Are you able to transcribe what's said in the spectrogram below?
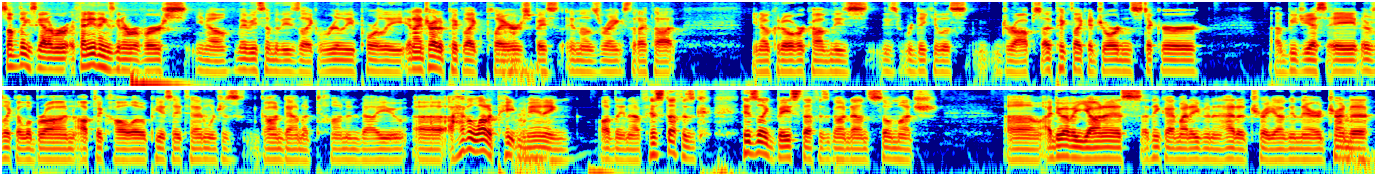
something's got to re- if anything's gonna reverse, you know, maybe some of these like really poorly. And I try to pick like players based in those ranks that I thought you know could overcome these these ridiculous drops. I picked like a Jordan sticker uh, BGS 8. There's like a LeBron Optic Holo PSA 10, which has gone down a ton in value. Uh, I have a lot of Peyton Manning, oddly enough. His stuff is, his like base stuff has gone down so much. Um, I do have a Giannis. I think I might even had a Trae Young in there. Trying to,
